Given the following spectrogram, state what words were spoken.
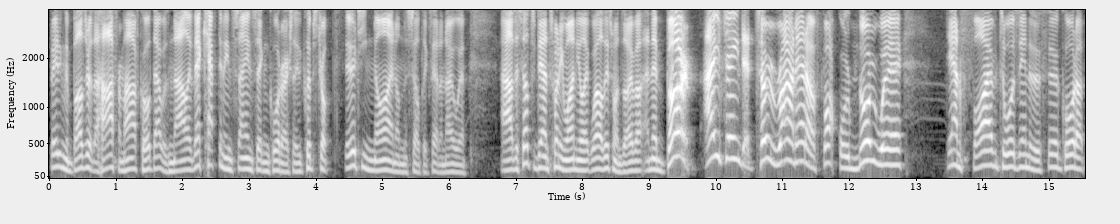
beating the buzzer at the half from half court. That was gnarly. That capped an insane second quarter, actually. The Clips dropped 39 on the Celtics out of nowhere. Uh, the Celtics are down 21. You're like, well, this one's over. And then boom, 18 to 2 run out of fucking nowhere. Down five towards the end of the third quarter.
